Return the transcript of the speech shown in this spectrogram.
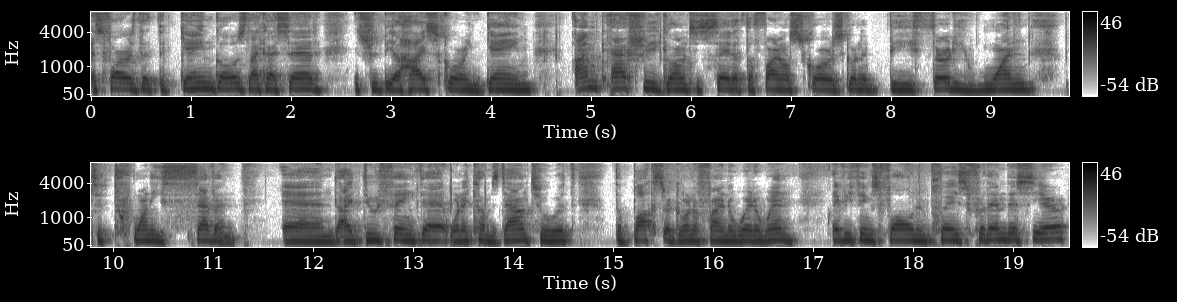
as far as the, the game goes, like I said, it should be a high scoring game. I'm actually going to say that the final score is going to be 31 to 27. And I do think that when it comes down to it, the Bucks are going to find a way to win. Everything's fallen in place for them this year.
